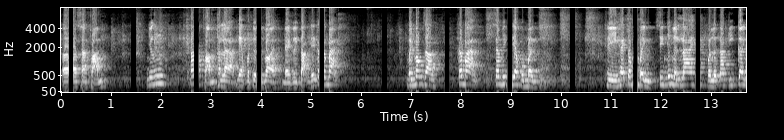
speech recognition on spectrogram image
uh, sản phẩm Những tác phẩm thật là đẹp và tuyệt vời để gửi tặng đến các bạn. Mình mong rằng các bạn xem video của mình Thì hãy cho mình xin những lượt like và lượt đăng ký kênh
